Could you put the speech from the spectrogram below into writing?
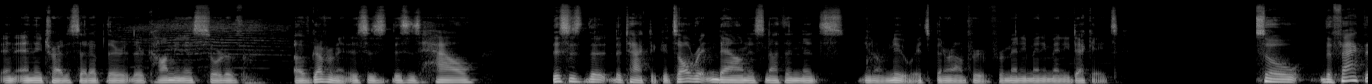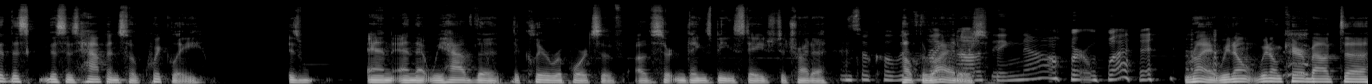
and, and they try to set up their their communist sort of of government. This is this is how this is the the tactic. It's all written down. It's nothing that's you know new. It's been around for for many many many decades. So the fact that this this has happened so quickly is and and that we have the the clear reports of of certain things being staged to try to And so COVID help is the like not rioters. a thing now, or what? right we don't we don't care about uh,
